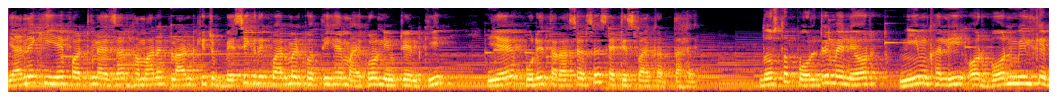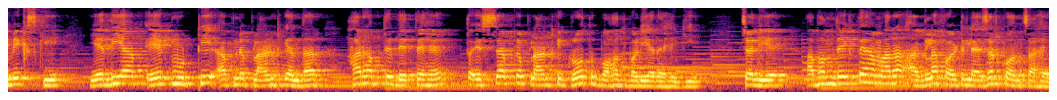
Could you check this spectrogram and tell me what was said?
यानी कि ये फर्टिलाइज़र हमारे प्लांट की जो बेसिक रिक्वायरमेंट होती है माइक्रो न्यूट्रिएंट की ये पूरी तरह से उसे सेटिस्फाई करता है। दोस्तों पोल्ट्री मेन्योर नीम खली और बोन मील के मिक्स की यदि आप एक मुट्ठी अपने प्लांट के अंदर हर हफ़्ते देते हैं तो इससे आपके प्लांट की ग्रोथ बहुत बढ़िया रहेगी। चलिए, अब हम देखते हैं हमारा अगला फर्टिलाइज़र कौन सा है।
